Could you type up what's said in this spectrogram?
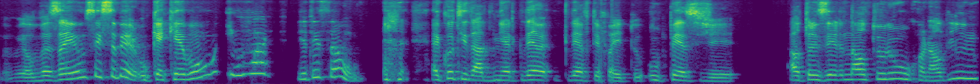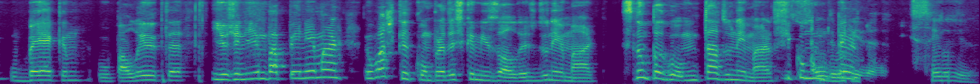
Ele baseia sem saber o que é que é bom e levar. E atenção, a quantidade de dinheiro que deve, que deve ter feito o PSG ao trazer na altura o Ronaldinho, o Beckham, o Pauleta e hoje em dia Mbappé e Neymar. Eu acho que a compra das camisolas do Neymar, se não pagou metade do Neymar, ficou sem muito perto. dúvida. Sem dúvida.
